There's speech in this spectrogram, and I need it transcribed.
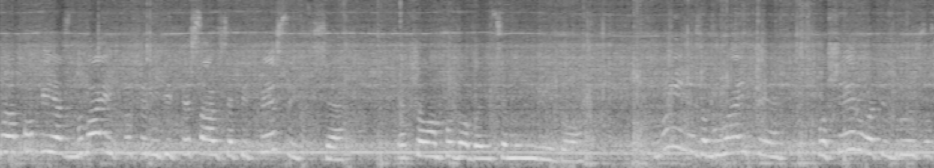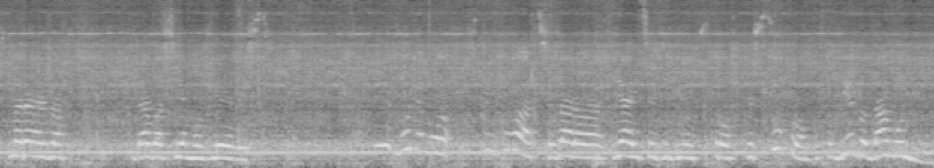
Ну, а поки я збиваю, хто ще не підписався, підписуйтеся, якщо вам подобається мої відео. Ну і не забувайте поширювати в других соцмережах, де у вас є можливість. І будемо спілкуватися. Зараз яйця зіб'ю трошки з цукром, тоді додам олію.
